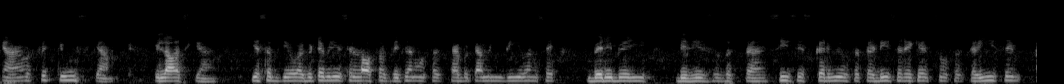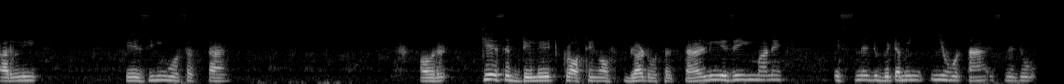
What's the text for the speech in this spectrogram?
क्या हैं, उसके क्यूर्स क्या हैं, इलाज क्या है, ये सब दिया हुआ है। विटामिन ए से लॉस ऑफ़ विजन हो सकता है विटामिन बी वन से बेरी बेरी डिज़ीज़ हो सकता है सी से स्कर्वी हो सकता है डी से रिकेट्स हो सकता है ई e से अर्ली एजिंग हो सकता है और के से डिलेड क्लॉथिंग ऑफ़ ब्लड हो सकता है। अर्ली एजिंग माने इसमें जो विटामिन ई e होता है, इसमें जो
